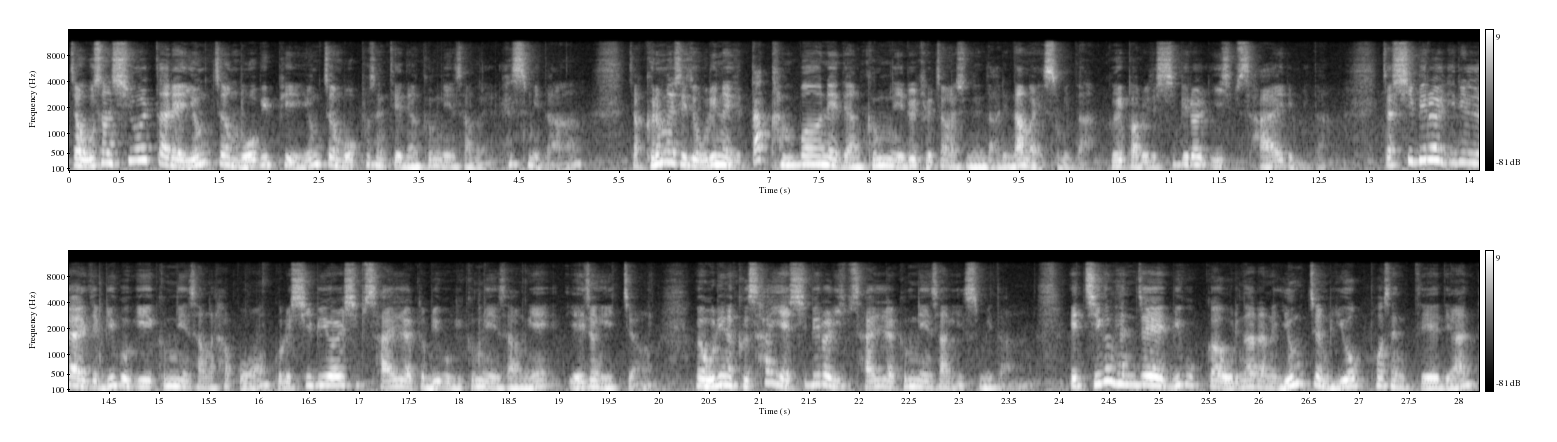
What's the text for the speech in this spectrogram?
자 우선 10월 달에 0.5bp 0.5%에 대한 금리 인상을 했습니다. 자 그러면서 이제 우리는 이제 딱 한 번에 대한 금리를 결정할 수 있는 날이 남아 있습니다. 그게 바로 이제 11월 24일입니다. 자 11월 1일날 이제 미국이 금리 인상을 하고 그리고 12월 14일날 또 미국이 금리 인상의 예정이 있죠. 우리는 그 사이에 11월 24일날 금리 인상이 있습니다. 예, 지금 현재 미국과 우리나라는 0.25%에 대한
